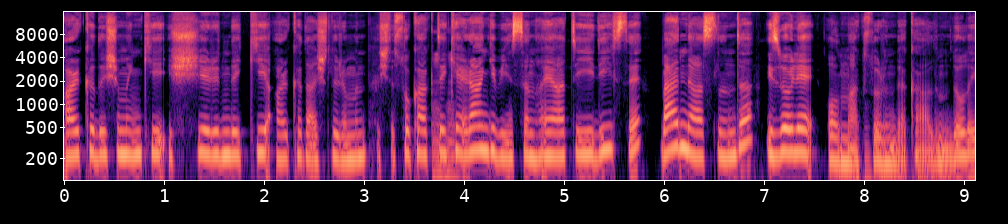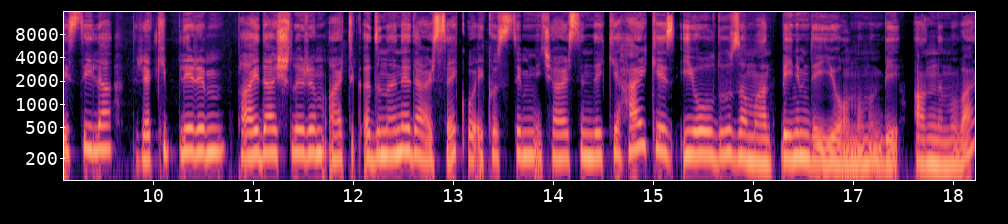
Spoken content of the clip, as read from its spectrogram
arkadaşımın ki, iş yerindeki arkadaşlarımın, işte sokaktaki herhangi bir insanın hayatı iyi değilse ben de aslında izole olmak zorunda kaldım. Dolayısıyla rakiplerim, paydaşlarım artık adına ne dersek o ekosistemin içerisindeki herkes iyi olduğu zaman benim de iyi olmamın bir anlamı var.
